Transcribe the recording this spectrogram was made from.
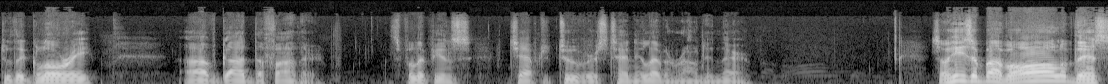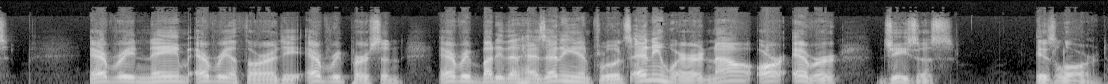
to the glory of God the Father. It's Philippians chapter 2, verse 10, 11, round in there. So he's above all of this every name, every authority, every person, everybody that has any influence anywhere, now or ever, Jesus is Lord.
